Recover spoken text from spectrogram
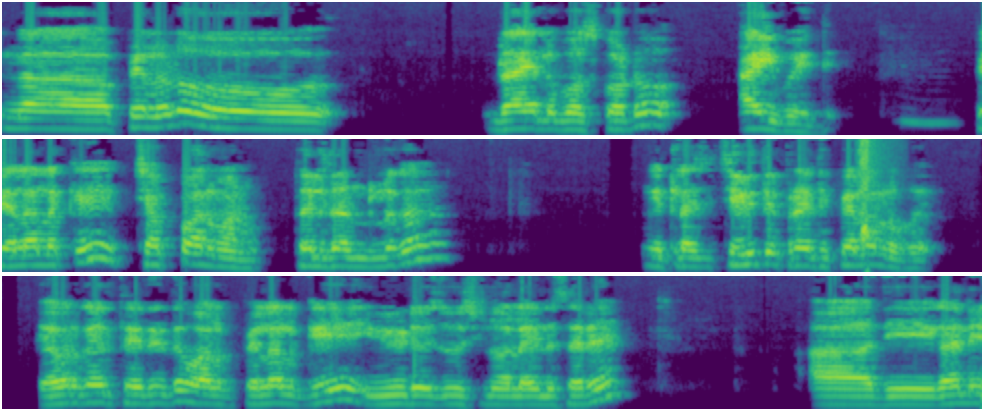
ఇంకా పిల్లలు డ్రాయర్లో పోసుకోవడం అయిపోయింది. పిల్లలకి చెప్పాలి మనం తల్లిదండ్రులుగా. ఇట్లా చెబితే ప్రతి పిల్లలు ఎవరికైతే తెలియదో వాళ్ళకి పిల్లలకి ఈ వీడియో చూసిన వాళ్ళైనా సరే అది కానీ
